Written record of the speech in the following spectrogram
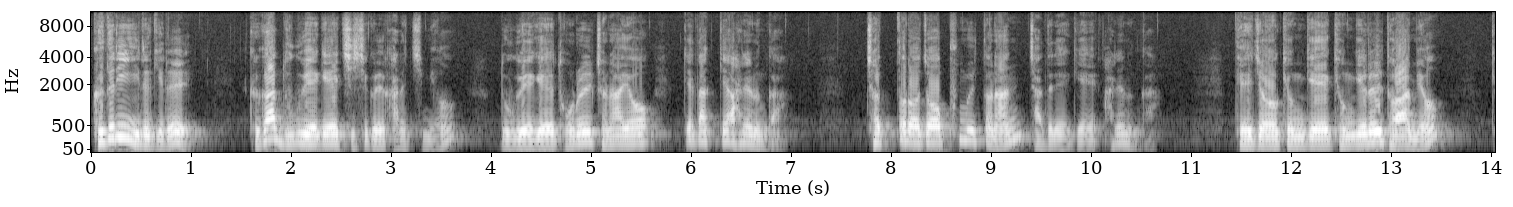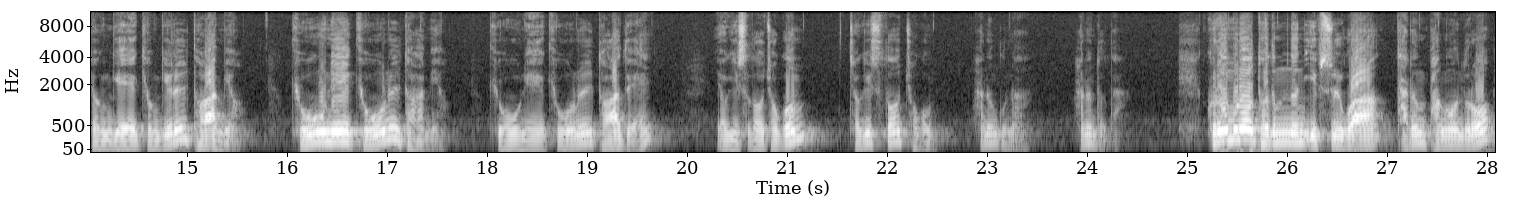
그들이 이르기를 그가 누구에게 지식을 가르치며 누구에게 도를 전하여 깨닫게 하려는가? 젖떨어져 품을 떠난 자들에게 하려는가? 대저 경계에 경계를 더하며 경계에 경계를 더하며 교훈에 교훈을 더하며 교훈에 교훈을 더하되 여기서도 조금 저기서도 조금 하는구나 하는도다. 그러므로 더듬는 입술과 다른 방언으로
